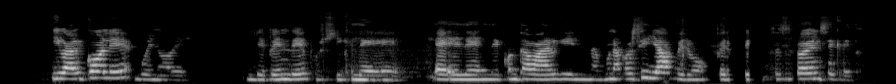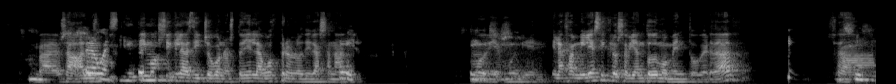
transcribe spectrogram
Iba al cole, bueno, a ver, depende, pues sí que le, le, le, contaba a alguien alguna cosilla, pero, pero todo en secreto. Vale, o sea, a los bueno, íntimos sí que le has dicho, bueno, estoy en la voz, pero no lo digas a nadie. Sí. muy bien, muy bien. En la familia sí que lo sabían todo momento, ¿verdad? Sí. O sea,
